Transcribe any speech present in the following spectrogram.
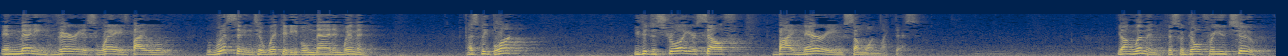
in many various ways by listening to wicked, evil men and women. Let's be blunt. You could destroy yourself by marrying someone like this. Young women, this would go for you too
